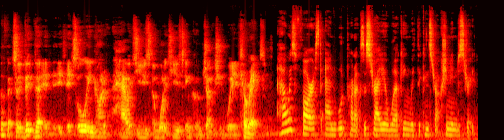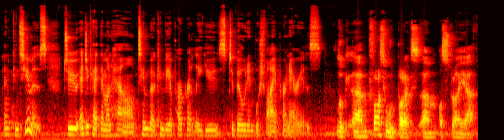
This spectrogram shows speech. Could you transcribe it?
Perfect. So the, the, it, it's all in kind of how it's used and what it's used in conjunction with. Correct. How is Forest and Wood Products Australia working with the construction industry and consumers to educate them on how timber can be appropriately used to build in bushfire prone areas? Look, um, Forest and Wood Products um, Australia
